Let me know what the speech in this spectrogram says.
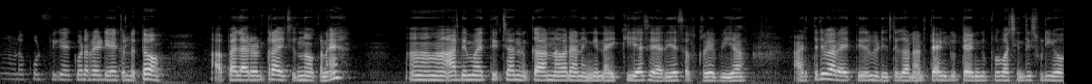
നമ്മുടെ കുൾഫി കേക്ക് കൂടെ റെഡി ആയിട്ടുണ്ട് കേട്ടോ അപ്പോൾ എല്ലാവരും ട്രൈ ചെയ്ത് നോക്കണേ. ആദ്യമായിട്ട് ചാനൽ കാണുന്നവരാണെങ്കിൽ ലൈക്ക് ചെയ്യുക ഷെയർ ചെയ്യുക സബ്സ്ക്രൈബ് ചെയ്യുക. അടുത്തൊരു വെറൈറ്റി വീഡിയോ കാണാൻ thank you thank you for watching this video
